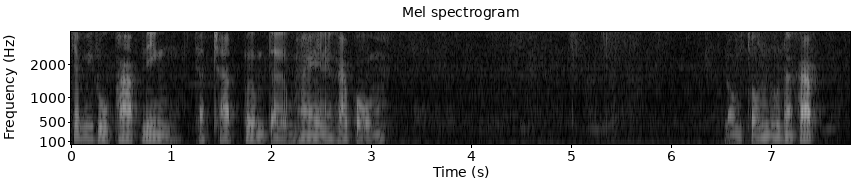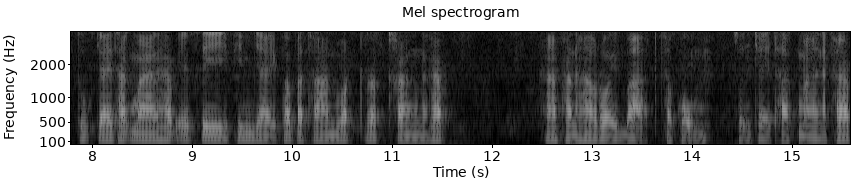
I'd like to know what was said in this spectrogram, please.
จะมีรูปภาพนิ่งชัด ๆ เพิ่มเติมให้นะครับผม ลองชมดูนะครับ ถูกใจทักมานะครับ FC พิมพ์ใหญ่พระประธานวัดระฆังนะครับ 5,500 บาทครับผมสนใจทักมานะครับ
